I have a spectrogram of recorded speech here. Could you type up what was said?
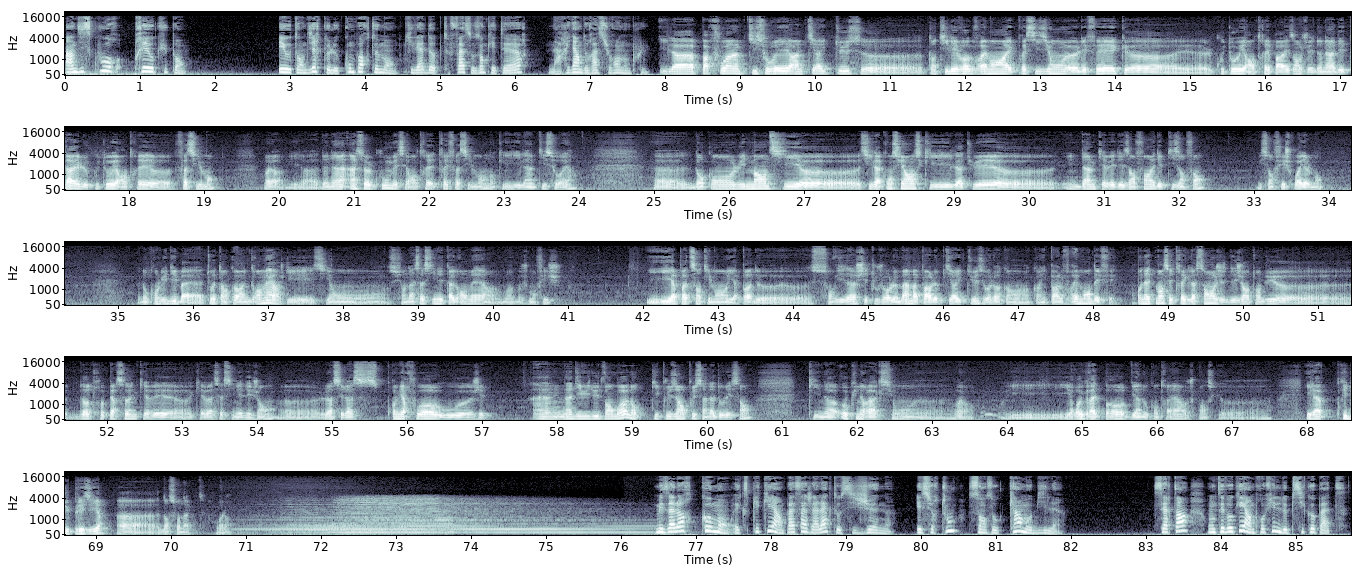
Un discours préoccupant. Et autant dire que le comportement qu'il adopte face aux enquêteurs n'a rien de rassurant non plus. Il a parfois un petit sourire, un petit rictus euh, quand il évoque vraiment avec précision euh, les faits, que euh, le couteau est rentré par exemple, je vais donner un détail, le couteau est rentré facilement. Voilà, il a donné un, seul coup mais c'est rentré très facilement, donc il, a un petit sourire. donc on lui demande si s'il a conscience qu'il a tué une dame qui avait des enfants et des petits-enfants. Il s'en fiche royalement. Donc on lui dit, bah, toi t'as encore une grand-mère. Je dis, si on, si on assassinait ta grand-mère, moi, je m'en fiche. Il n'y a pas de sentiment, il n'y a pas de. Son visage c'est toujours le même, à part le petit rictus, voilà, quand, il parle vraiment des faits. Honnêtement, c'est très glaçant. J'ai déjà entendu euh, d'autres personnes qui avaient, euh, qui avaient assassiné des gens. Euh, là, c'est la première fois où j'ai un individu devant moi, donc qui plus est en plus un adolescent, qui n'a aucune réaction. voilà il, regrette pas, bien au contraire. Je pense que euh, a pris du plaisir dans son acte. Voilà. Mais alors, comment expliquer un passage à l'acte aussi jeune et surtout sans aucun mobile? Certains ont évoqué un profil de psychopathe,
